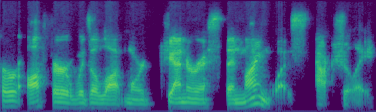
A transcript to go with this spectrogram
her offer was a lot more generous than mine was, actually.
